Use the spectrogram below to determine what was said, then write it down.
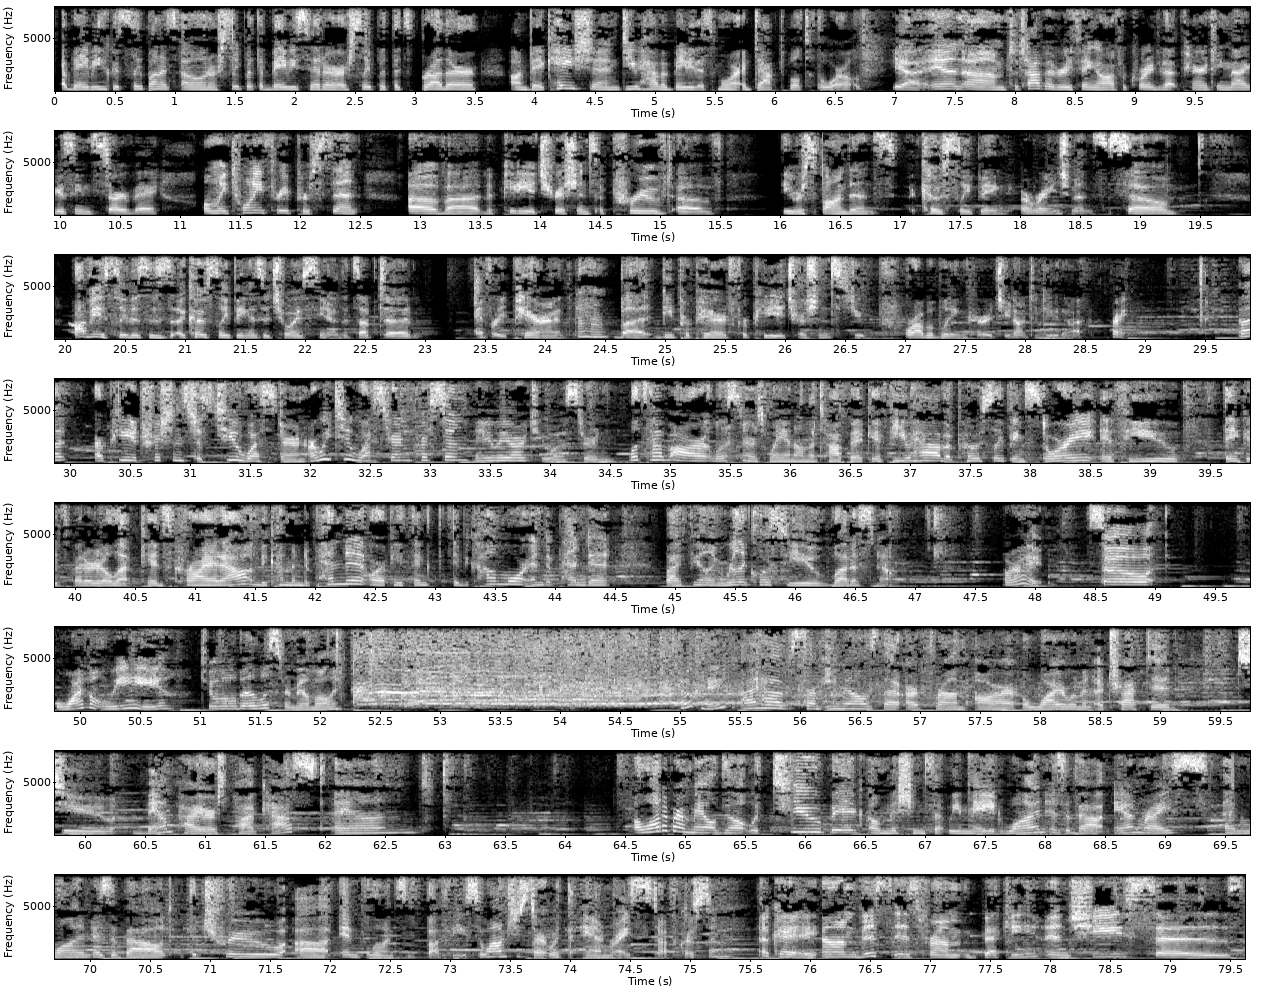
a baby who could sleep on its own or sleep with a babysitter or sleep with its brother on vacation, do you have a baby that's more adaptable to the world? Yeah, and um, to top everything off, according to that Parenting Magazine survey, only 23% of uh, the pediatricians approved of the respondents' co-sleeping arrangements. So obviously, this is a co-sleeping is a choice, you know, that's up to every parent. But be prepared for pediatricians to probably encourage you not to do that. Right. But are pediatricians just too Western? Are we too Western, Cristen? Maybe we are too Western. Let's have our listeners weigh in on the topic. If you have a co-sleeping story, if you think it's better to let kids cry it out and become independent, or if you think that they become more independent by feeling really close to you, let us know. All right. So why don't we do a little bit of listener mail, Molly? Okay, I have some emails that are from our Why Are Women Attracted to Vampires podcast, and a lot of our mail dealt with two big omissions that we made. One is about Anne Rice, and one is about the true uh, influence of Buffy. So why don't you start with the Anne Rice stuff, Cristen? Okay, um, this is from Becky, and she says,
